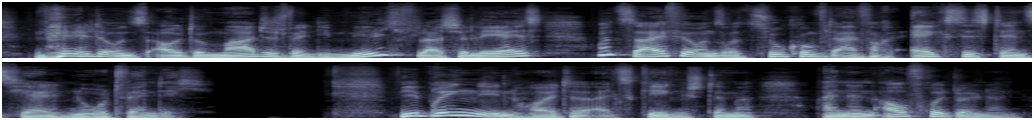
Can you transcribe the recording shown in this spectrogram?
melde uns automatisch, wenn die Milchflasche leer ist und sei für unsere Zukunft einfach existenziell notwendig. Wir bringen Ihnen heute als Gegenstimme einen aufrüttelnden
